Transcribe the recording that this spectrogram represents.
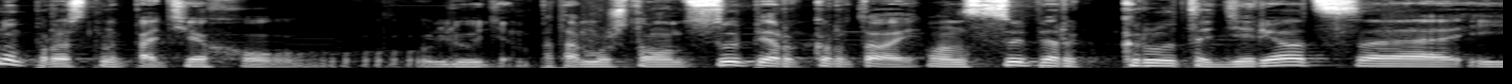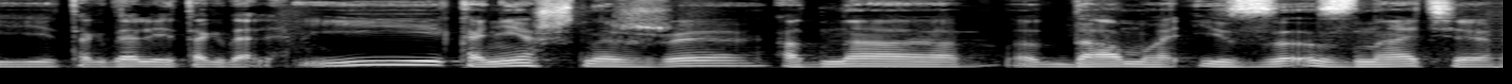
ну, просто на потеху людям, потому что он супер крутой, он супер круто дерется и так далее, и так далее. И, конечно же, одна дама из знати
